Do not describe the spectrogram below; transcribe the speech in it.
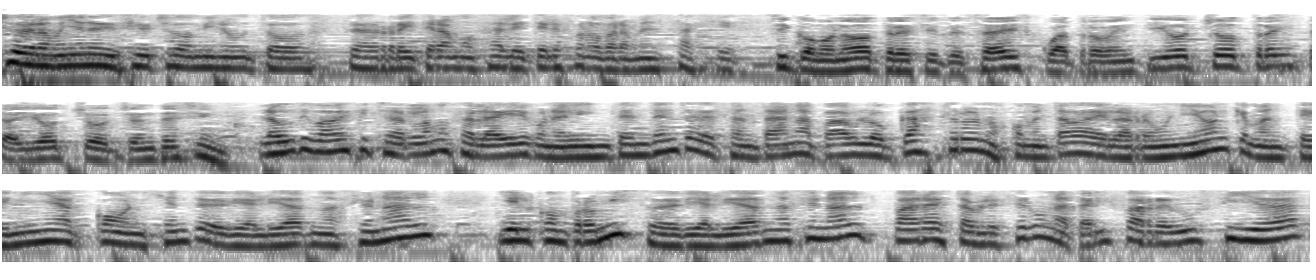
8 de la mañana, 18 minutos. Reiteramos, sale teléfono para mensajes. Sí, como no, 376-428-3885. La última vez que charlamos al aire con el intendente de Santa Ana, Pablo Castro, nos comentaba de la reunión que mantenía con gente de Vialidad Nacional y el compromiso de Vialidad Nacional para establecer una tarifa reducida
